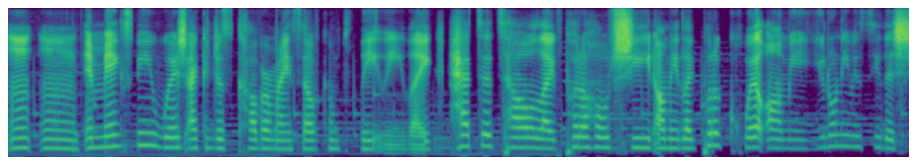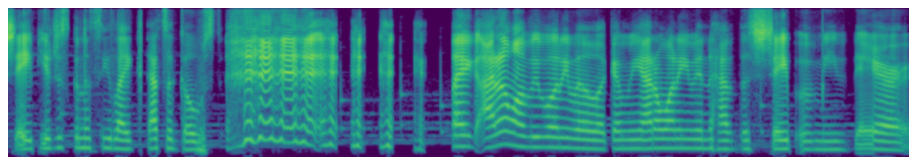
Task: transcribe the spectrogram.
mm, mm. It makes me wish I could just cover myself completely, like head to toe, like put a whole sheet on me, like put a quilt on me. You don't even see the shape. You're just gonna see like that's a ghost. like I don't want people to even look at me. I don't want to even have the shape of me there.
